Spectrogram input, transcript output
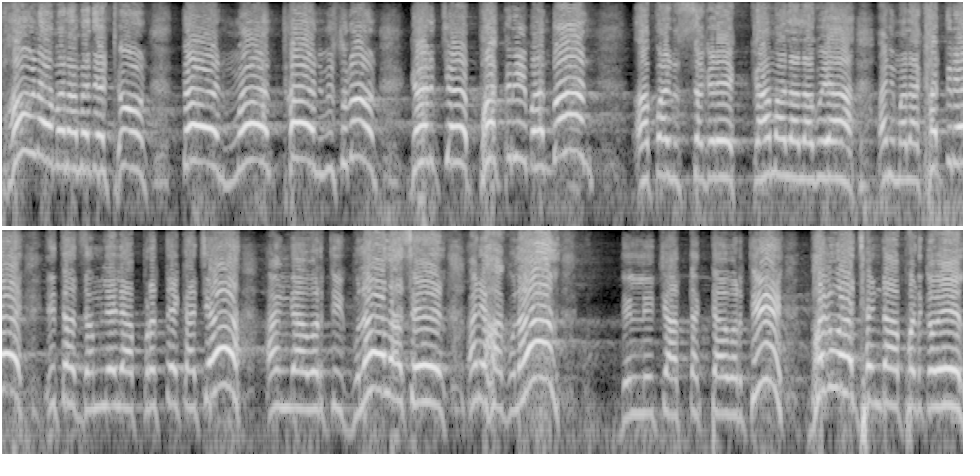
भावना मनामध्ये ठेवून तन मन थन विसरून घरच्या भाकरी बांधून आपण सगळे कामाला लागूया. आणि मला खात्री आहे इथं जमलेल्या प्रत्येकाच्या अंगावरती गुलाल असेल. आणि हा गुलाल दिल्लीच्या तक्त्यावरती भगवा झेंडा फडकवेल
